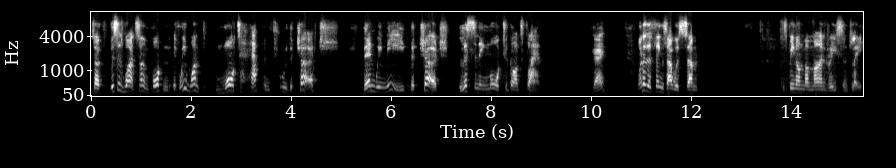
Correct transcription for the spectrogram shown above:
So this is why it's so important. If we want more to happen through the church, then we need the church listening more to God's plan. Okay? One of the things I was um has been on my mind recently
